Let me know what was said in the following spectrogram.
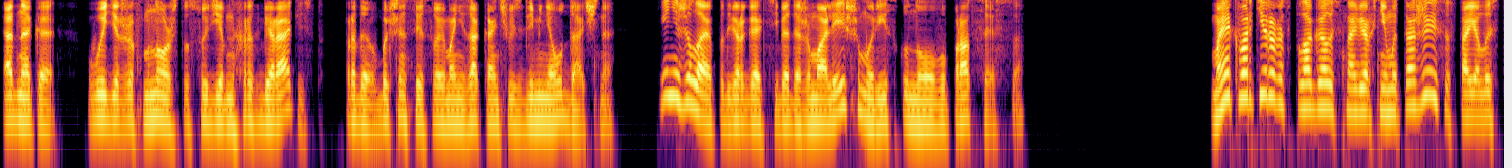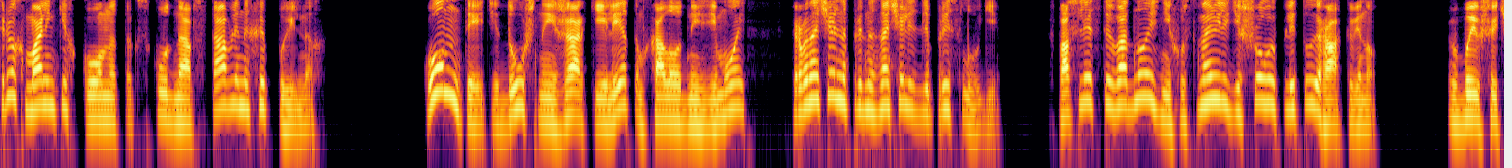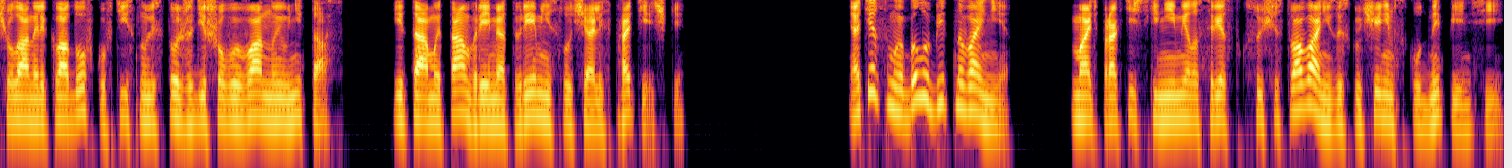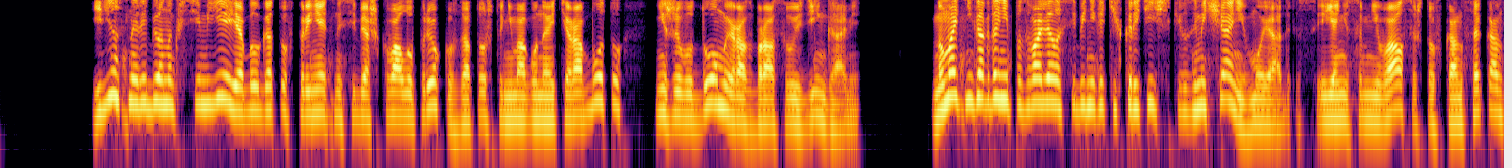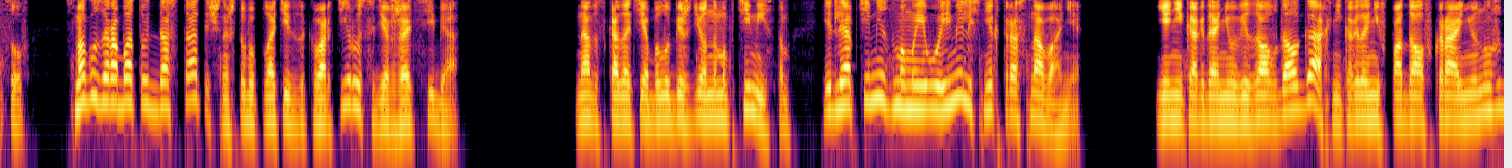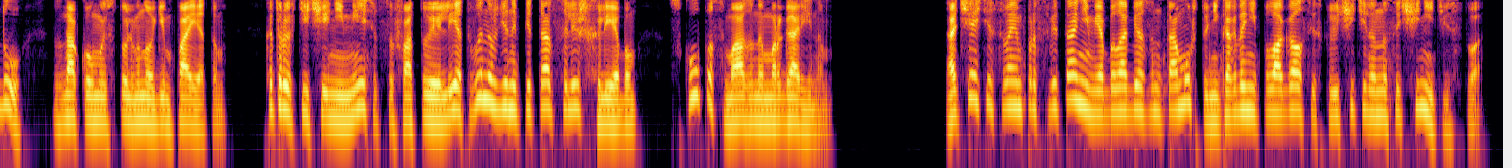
Однако, выдержав множество судебных разбирательств, правда, в большинстве своем они заканчивались для меня удачно, я не желаю подвергать себя даже малейшему риску нового процесса. Моя квартира располагалась на верхнем этаже и состояла из трех маленьких комнаток, скудно обставленных и пыльных. Комнаты эти, душные жаркие летом, холодные зимой, первоначально предназначались для прислуги. Впоследствии в одной из них установили дешевую плиту и раковину. В бывший чулан или кладовку втиснули столь же дешевую ванну и унитаз. И там, и там время от времени случались протечки. Отец мой был убит на войне. Мать практически не имела средств к существованию, за исключением скудной пенсии. Единственный ребенок в семье, я был готов принять на себя шквал упреков за то, что не могу найти работу, не живу дома и разбрасываюсь деньгами. Но мать никогда не позволяла себе никаких критических замечаний в мой адрес, и я не сомневался, что в конце концов смогу зарабатывать достаточно, чтобы платить за квартиру и содержать себя. Надо сказать, я был убежденным оптимистом, и для оптимизма моего имелись некоторые основания. Я никогда не увязал в долгах, никогда не впадал в крайнюю нужду, знакомую столь многим поэтам, которые в течение месяцев, а то и лет вынуждены питаться лишь хлебом, скупо смазанным маргарином. Отчасти своим процветанием я был обязан тому, что никогда не полагался исключительно на сочинительство –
